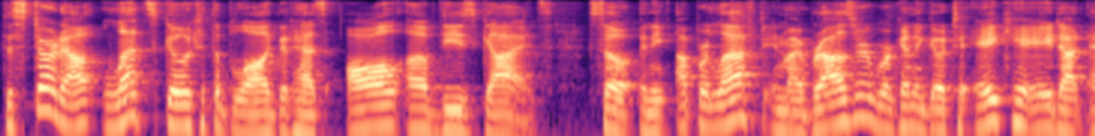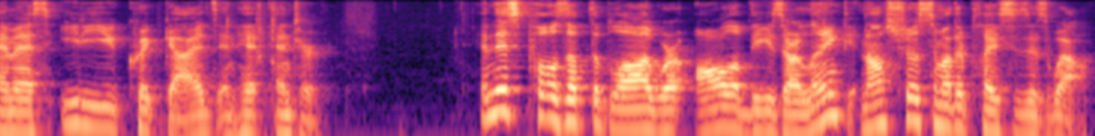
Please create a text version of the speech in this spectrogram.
To start out, let's go to the blog that has all of these guides. So in the upper left in my browser, we're going to go to aka.ms edu quick guides and hit enter. And this pulls up the blog where all of these are linked, and I'll show some other places as well.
